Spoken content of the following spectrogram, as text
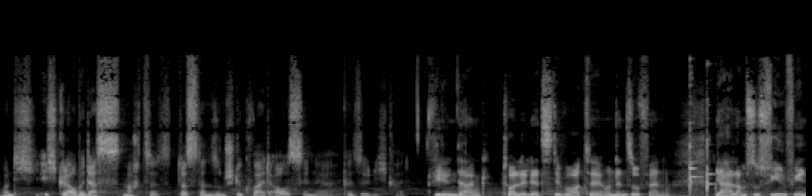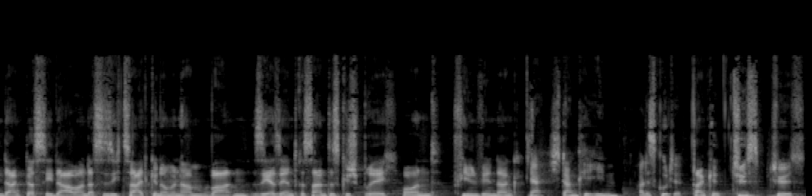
Und ich, ich glaube, das macht das, das dann so ein Stück weit aus in der Persönlichkeit. Vielen Dank. Tolle letzte Worte. Und insofern, ja, Herr Lamsus, vielen, vielen Dank, dass Sie da waren, dass Sie sich Zeit genommen haben. War ein sehr, sehr interessantes Gespräch und vielen, vielen Dank. Ja, ich danke Ihnen. Alles Gute. Danke. Tschüss. Tschüss.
